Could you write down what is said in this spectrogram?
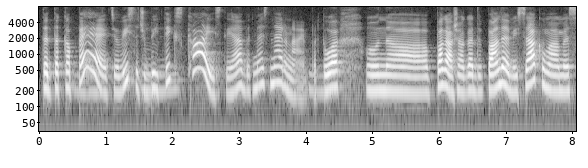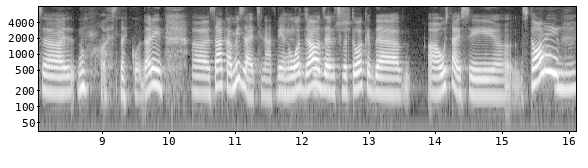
Tad tā, kāpēc? Jo viss taču bija tik skaisti, ja? bet mēs nerunājam par to. Un, uh, pagājušā gada pandēmijas sākumā mēs, uh, nu, es neko darīju, uh, sākām izaicināt vienu Jā, otru draugu par to, ka uh, uh, uztaisīja storiju mm -hmm.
